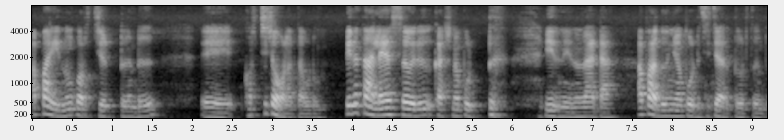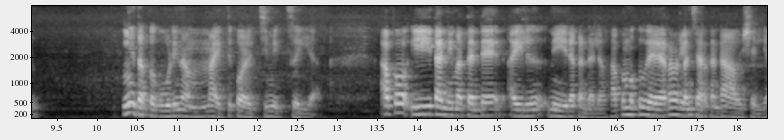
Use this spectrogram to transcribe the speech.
അപ്പം അതിൽ നിന്നും കുറച്ച് ഇട്ടുകൊണ്ട് കുറച്ച് ചോളത്തവിടും പിന്നെ തലേദിവസം ഒരു കഷ്ണം പുട്ട് ഇരുന്നിരുന്നതാട്ടാ. അപ്പം അതും ഞാൻ പൊടിച്ച് ചേർത്ത് കൊടുത്തിട്ടുണ്ട്. ഇനി ഇതൊക്കെ കൂടി നന്നായിട്ട് കുഴച്ച് മിക്സ് ചെയ്യുക അപ്പോൾ ഈ തണ്ണിമത്തന്റെ അതിൽ നീരൊക്കെ ഉണ്ടല്ലോ. അപ്പോൾ നമുക്ക് വേറെ വെള്ളം ചേർക്കേണ്ട ആവശ്യമില്ല.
